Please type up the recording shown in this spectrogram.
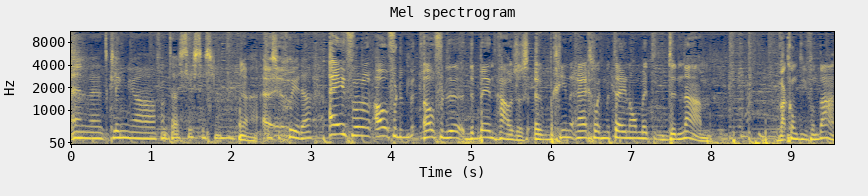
En uh, het klinkt nu al fantastisch, dus uh, ja, het is een goede dag. Even over de, over de, de bandhouses. Ik begin eigenlijk meteen al met de naam. Waar komt die vandaan?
